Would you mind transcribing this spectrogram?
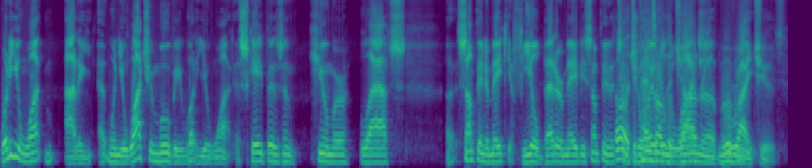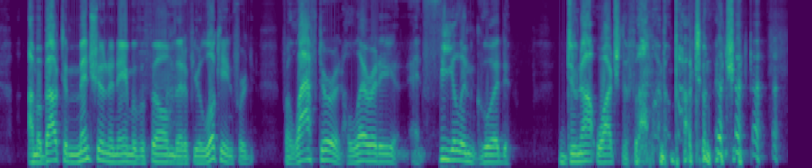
what do you want out of when you watch a movie? What do you want? Escapism, humor, laughs, uh, something to make you feel better, maybe something that's Oh, it depends on enjoyable the to watch. of movie you right. choose. I'm about to mention the name of a film that if you're looking for for laughter and hilarity and, and feeling good, do not watch the film I'm about to mention.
